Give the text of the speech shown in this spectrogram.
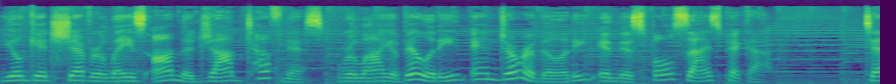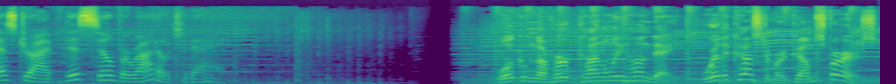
You'll get Chevrolet's on the job toughness, reliability, and durability in this full size pickup. Test drive this Silverado today. Welcome to Herb Connolly Hyundai, where the customer comes first.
